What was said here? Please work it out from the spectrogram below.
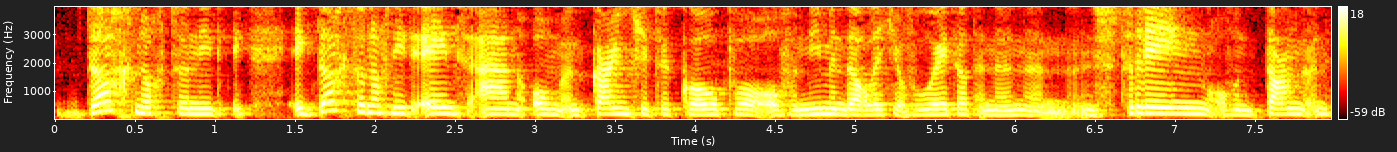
dacht, nog te niet, ik, ik, dacht er nog niet eens aan om een kantje te kopen of een niemendalletje of hoe heet dat, een, een, een string of een tang.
